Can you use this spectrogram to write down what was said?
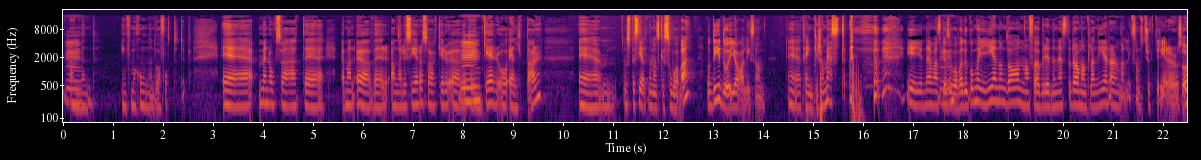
mm. använder informationen du har fått. Typ. Eh, men också att eh, man överanalyserar saker och övertänker mm. och ältar. Eh, och speciellt när man ska sova. Och det är då jag liksom eh, tänker som mest. är ju när man ska mm. sova. Då går man igenom dagen, man förbereder nästa dag, man planerar, man liksom strukturerar och så.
